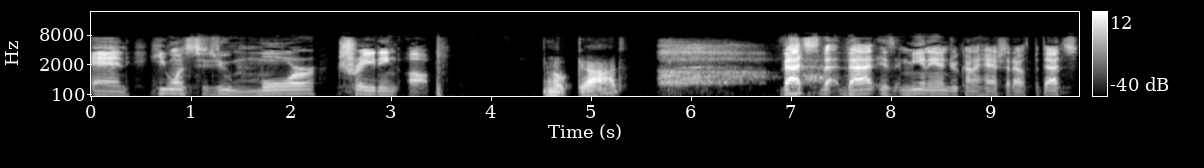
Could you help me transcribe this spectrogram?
and he wants to do more trading up. Oh God. That's that. That is and me and Andrew kind of hashed that out, but that's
